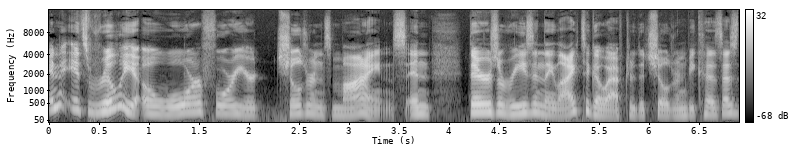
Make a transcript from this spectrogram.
And it's really a war for your children's minds. And there's a reason they like to go after the children because as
